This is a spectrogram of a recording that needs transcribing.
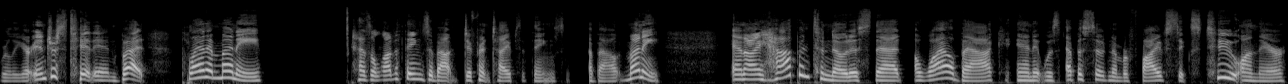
really are interested in. But Planet Money has a lot of things about different types of things about money. And I happened to notice that a while back, and it was episode number 562 on there,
